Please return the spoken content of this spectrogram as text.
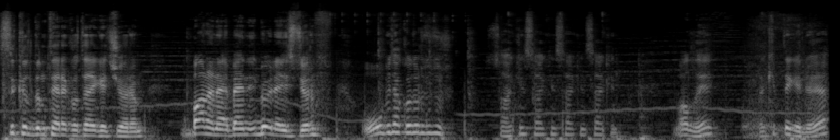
Sıkıldım terakotaya geçiyorum. Bana ne ben böyle istiyorum. Oo bir dakika dur dur dur. Sakin sakin sakin sakin. Vallahi rakip de geliyor ya.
